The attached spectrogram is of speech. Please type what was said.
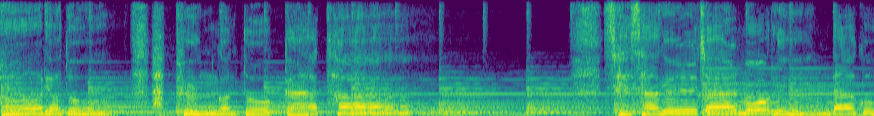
어려도 아픈 건 똑같아 세상을 잘 모른다고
